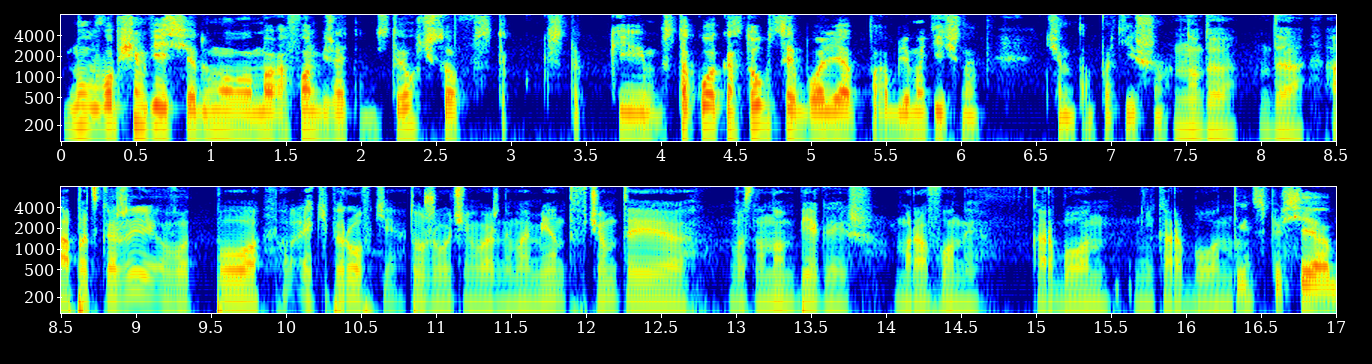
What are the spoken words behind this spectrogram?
Ну, в общем, весь, я думаю, марафон бежать там из трех часов с, так, с, таким, с такой конструкцией более проблематично чем там потише. Ну да, да. А подскажи, вот по экипировке, тоже очень важный момент, в чем ты в основном бегаешь? Марафоны? Карбон, не карбон? В принципе, все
